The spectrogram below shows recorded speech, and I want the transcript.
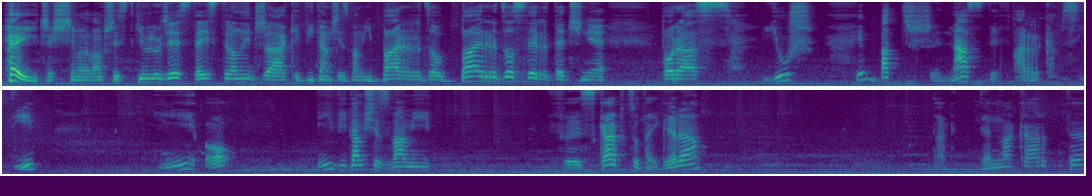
Hej, cześć siemano wam wszystkim ludzie, z tej strony Jack, witam się z wami bardzo, bardzo serdecznie po raz już chyba trzynasty w Arkham City. I o, i witam się z wami w skarbcu Tigera. Tak, ten ma kartę,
